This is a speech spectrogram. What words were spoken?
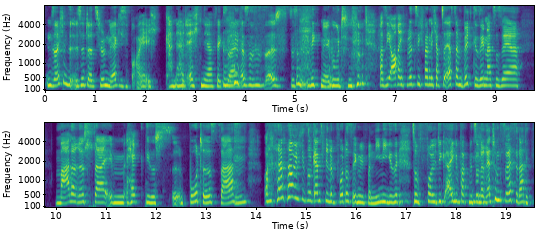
in solchen Situationen merke ich so, boah, ich kann halt echt nervig sein. Also das, ist, das liegt mir gut. Was ich auch echt witzig fand, ich habe zuerst ein Bild gesehen, als du sehr malerisch da im Heck dieses äh, Bootes saßt. Mhm. Und dann habe ich so ganz viele Fotos irgendwie von Nini gesehen, so voll dick eingepackt mit so einer Rettungsweste. Da dachte ich,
